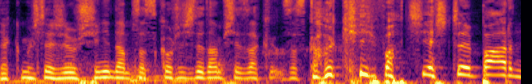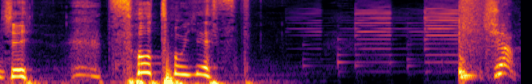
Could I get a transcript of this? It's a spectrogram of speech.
Jak myślę, że już się nie dam zaskoczyć, to dam się zak- zaskakiwać jeszcze bardziej. Co to jest? Jump.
